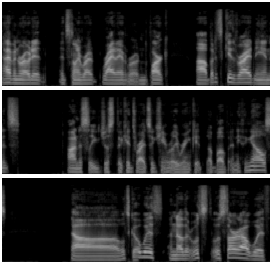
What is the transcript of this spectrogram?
I haven't rode it. It's the only ride, I haven't rode in the park. Uh, but it's a kids ride, and it's honestly just the kids ride, so you can't really rank it above anything else. Uh, let's go with another. Let's let's start out with.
